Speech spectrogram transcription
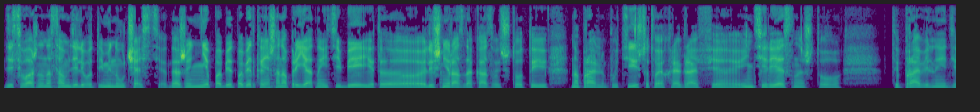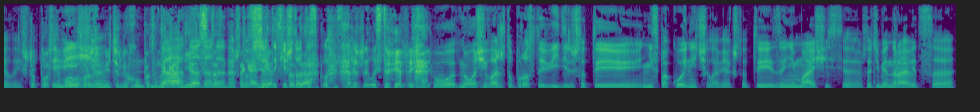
здесь важно на самом деле вот именно участие, даже не победа. Победа, конечно, она приятна и тебе, и это лишний раз доказывает, что ты на правильном пути, что твоя хореография интересна, что ты правильные делаешь. Что после вещи. маловразумительных опытов. Да, наконец-то, да, да, да, да, что все-таки что-то сложилось в твоей жизни. Вот. Но очень важно, что просто видели, что ты неспокойный человек, что ты занимающийся, что тебе нравится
